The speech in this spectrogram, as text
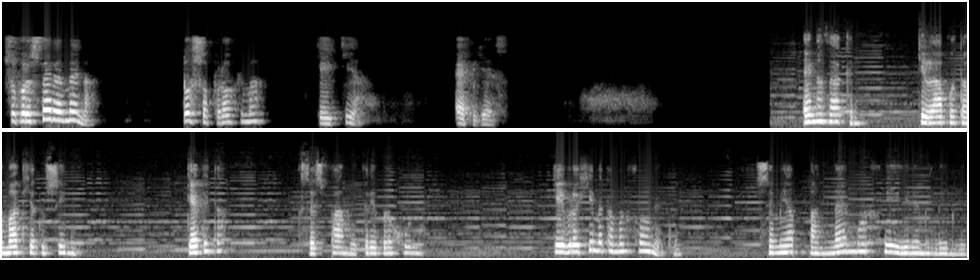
Σου προσφέρω εμένα τόσο πρόθυμα και οικία. Έφυγες. Ένα δάκρυ κυλά από τα μάτια του σύννεφου και έπειτα ξεσπά μικρή βροχούλα και η βροχή μεταμορφώνεται σε μια πανέμορφη ήρεμη λίμνη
